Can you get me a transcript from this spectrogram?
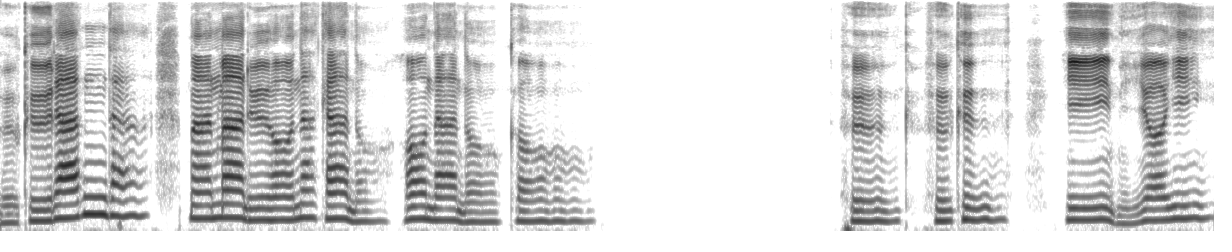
膨らんだ。まん丸お腹の女の子。ふくふくいい匂い。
